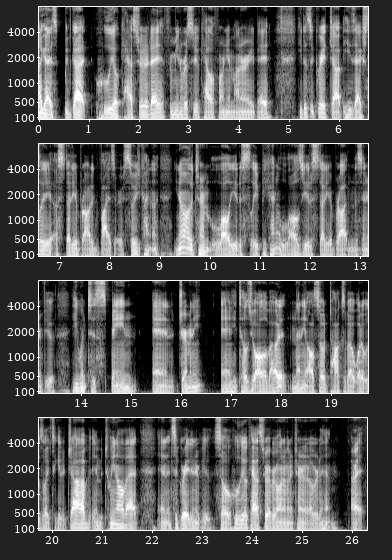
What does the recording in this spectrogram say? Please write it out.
Hi guys, we've got Julio Castro today from University of California, Monterey Bay. He does a great job. He's actually a study abroad advisor. So he kind of, you know the term lull you to sleep? He kind of lulls you to study abroad in this interview. He went to Spain and Germany and he tells you all about it. And then he also talks about what it was like to get a job in between all that. And it's a great interview. So Julio Castro, everyone, I'm going to turn it over to him. All right.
